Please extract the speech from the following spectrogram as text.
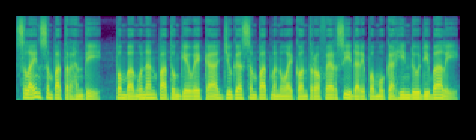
Selain sempat terhenti, pembangunan patung GWK juga sempat menuai kontroversi dari pemuka Hindu di Bali.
